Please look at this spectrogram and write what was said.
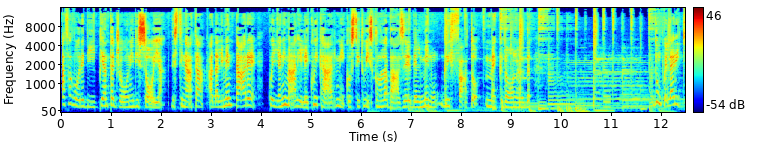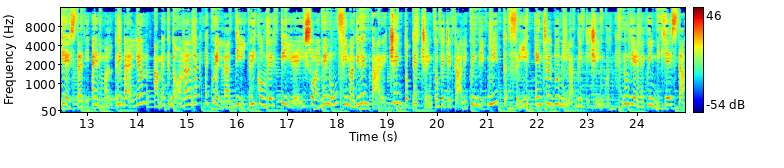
a favore di piantagioni di soia, destinata ad alimentare quegli animali le cui carni costituiscono la base del menù griffato McDonald's. Dunque la richiesta di Animal Rebellion a McDonald's è quella di riconvertire i suoi menù fino a diventare 100% vegetali, quindi meat free entro il 2025. Non viene quindi chiesta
